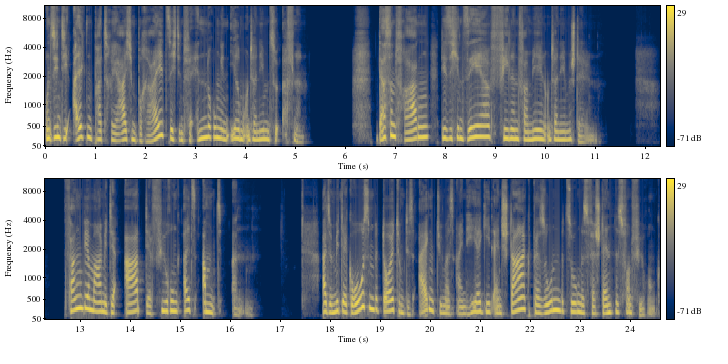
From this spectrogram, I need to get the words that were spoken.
Und sind die alten Patriarchen bereit, sich den Veränderungen in ihrem Unternehmen zu öffnen? Das sind Fragen, die sich in sehr vielen Familienunternehmen stellen. Fangen wir mal mit der Art der Führung als Amt an. Also mit der großen Bedeutung des Eigentümers einher geht ein stark personenbezogenes Verständnis von Führung.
